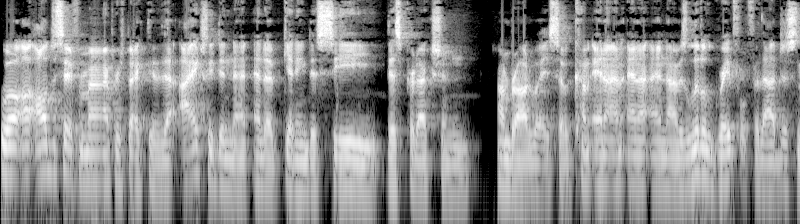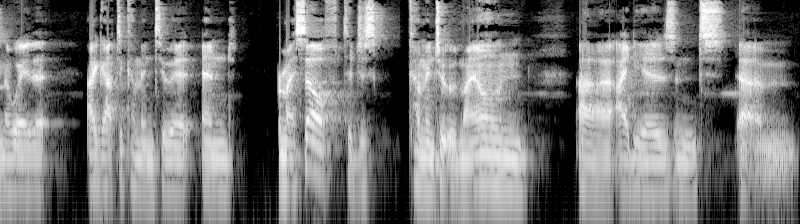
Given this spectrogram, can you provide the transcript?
well, I'll just say from my perspective that I actually didn't end up getting to see this production on Broadway. So come and I, and I, and I was a little grateful for that, just in the way that I got to come into it, and for myself to just come into it with my own uh, ideas and um,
